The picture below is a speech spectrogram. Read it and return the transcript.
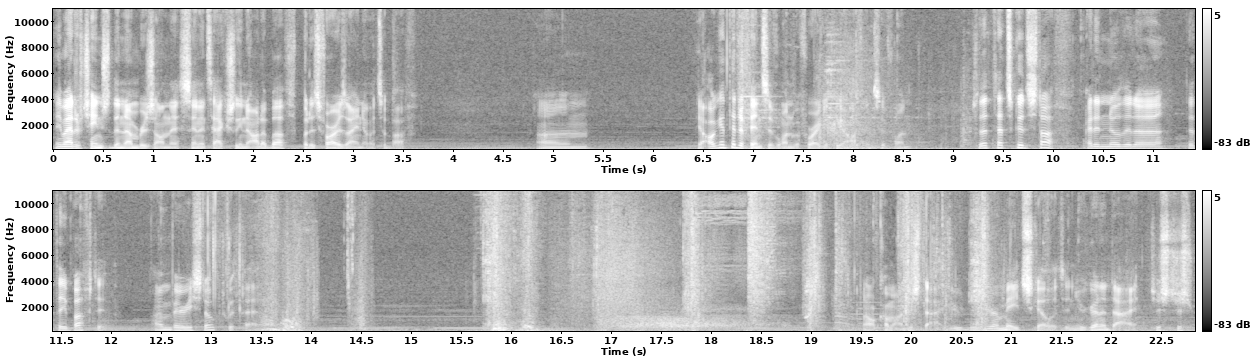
They might have changed the numbers on this, and it's actually not a buff, but as far as I know, it's a buff. Um, yeah, I'll get the defensive one before I get the offensive one. So that, that's good stuff. I didn't know that uh that they buffed it. I'm very stoked with that. Come on, just die. You're, you're a mage skeleton. You're gonna die. Just, just,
